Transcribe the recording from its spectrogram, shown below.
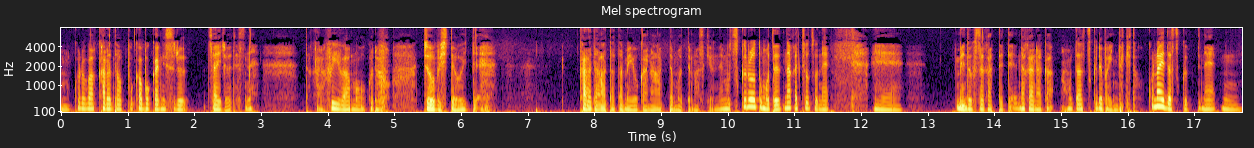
うん、これは体をポカポカにする材料ですね。だから冬はもうこれを 常備しておいて、体を温めようかなって思ってますけどね。もう作ろうと思って、なんかちょっとね、えー、めんどくさがってて、なかなか、本当は作ればいいんだけど、この間作ってね、うん、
